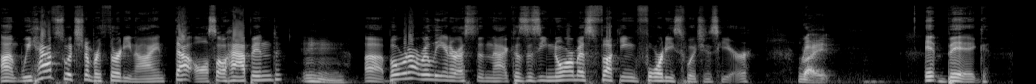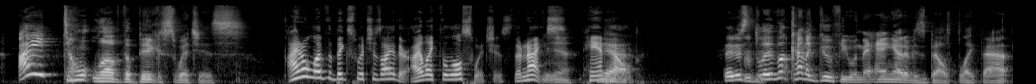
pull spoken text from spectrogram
Um, we have switch number 39. That also happened. Mm-hmm. Uh, but we're not really interested in that because this enormous fucking 40 switches here. Right. It big. I don't love the big switches. I don't love the big switches either. I like the little switches. They're nice. Yeah. Handheld. Yeah. They just Mm-hmm. they look kind of goofy when they hang out of his belt like that.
